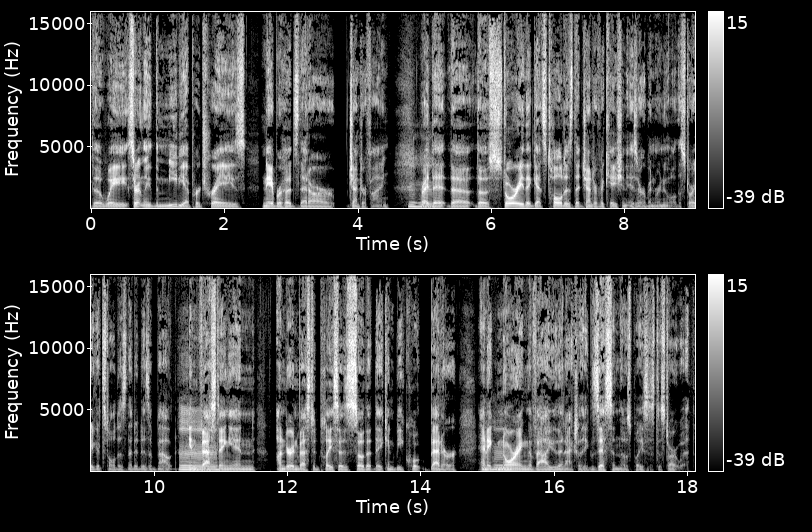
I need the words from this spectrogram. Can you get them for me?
the way certainly the media portrays neighborhoods that are gentrifying mm-hmm. right the the the story that gets told is that gentrification is urban renewal the story gets told is that it is about mm. investing in underinvested places so that they can be quote better and mm-hmm. ignoring the value that actually exists in those places to start with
